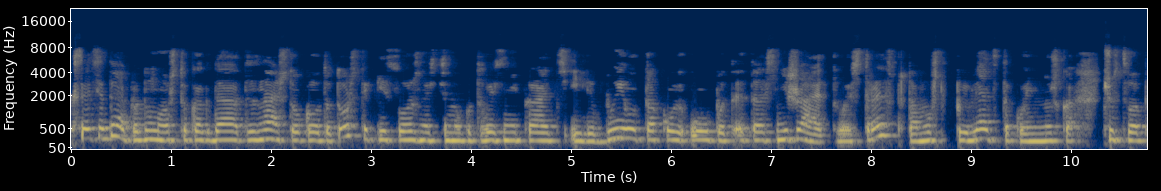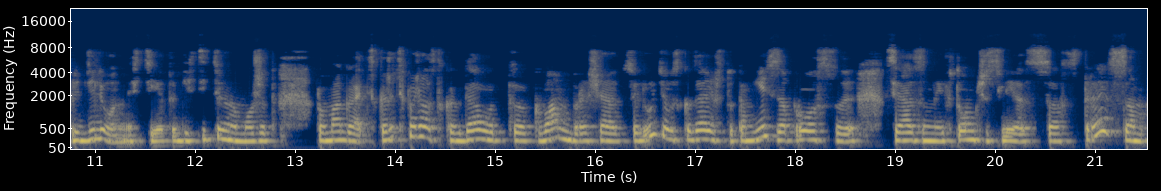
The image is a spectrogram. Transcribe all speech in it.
Кстати, да, я подумала, что когда ты знаешь, что у кого-то тоже такие сложности могут возникать, или был такой опыт, это снижает твой стресс, потому что появляется такое немножко чувство определенности, и это действительно может помогать. Скажите, пожалуйста, когда вот к вам обращаются люди, вы сказали, что там есть запросы, связанные в том числе со стрессом,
